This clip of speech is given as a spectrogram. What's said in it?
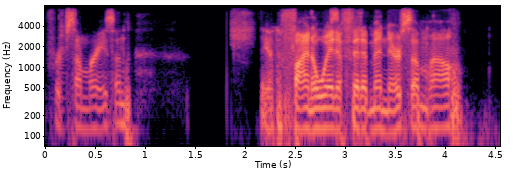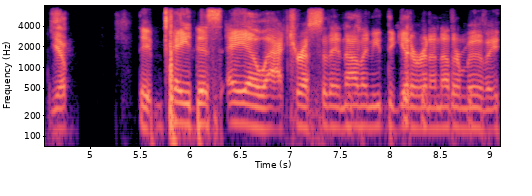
for some reason. They have to find a way to fit him in there somehow. Yep. They paid this Ayo actress, so they now they need to get her in another movie.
